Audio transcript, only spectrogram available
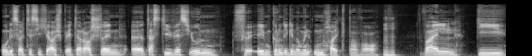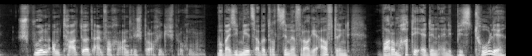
Und es sollte sich ja auch später herausstellen, äh, dass die Version für im Grunde genommen unhaltbar war, mhm. weil die Spuren am Tatort einfach eine andere Sprache gesprochen haben. Wobei sich mir jetzt aber trotzdem eine Frage aufdrängt. Warum hatte er denn eine Pistole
